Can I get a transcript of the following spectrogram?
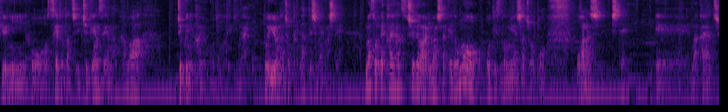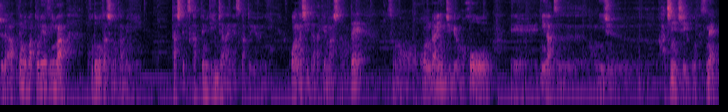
急にこう生徒たち受験生なんかは塾に通うこというような状態になってしまいまして、まあ、それで開発中ではありましたけどもオーティスの宮社長もお話しして、えーまあ、開発中であっても、まあ、とりあえず今子どもたちのために出して使ってみていいんじゃないですかというふうにお話しいただけましたのでそのオンライン授業の方を、えー、2月の28日以降ですね、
